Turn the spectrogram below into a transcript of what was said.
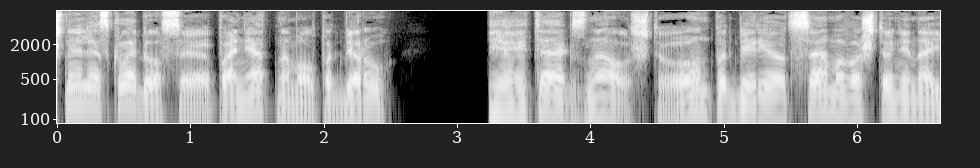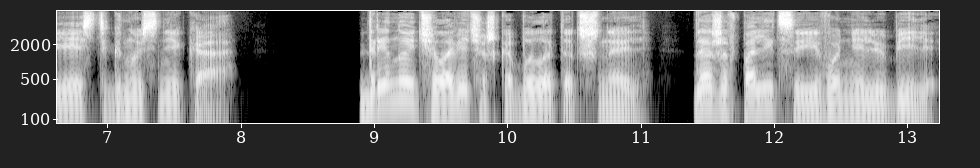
Шнель осклабился, понятно, мол, подберу. Я и так знал, что он подберет самого что ни на есть гнусника. Дряной человечишка был этот Шнель. Даже в полиции его не любили.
